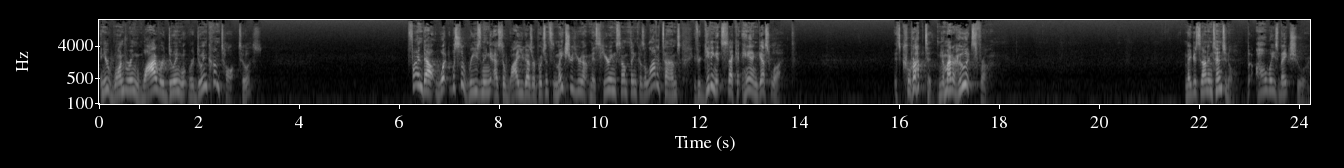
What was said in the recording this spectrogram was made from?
and you're wondering why we're doing what we're doing, come talk to us. Find out what, what's the reasoning as to why you guys are approaching this and make sure you're not mishearing something because a lot of times, if you're getting it secondhand, guess what? It's corrupted, no matter who it's from. Maybe it's not intentional, but always make sure.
